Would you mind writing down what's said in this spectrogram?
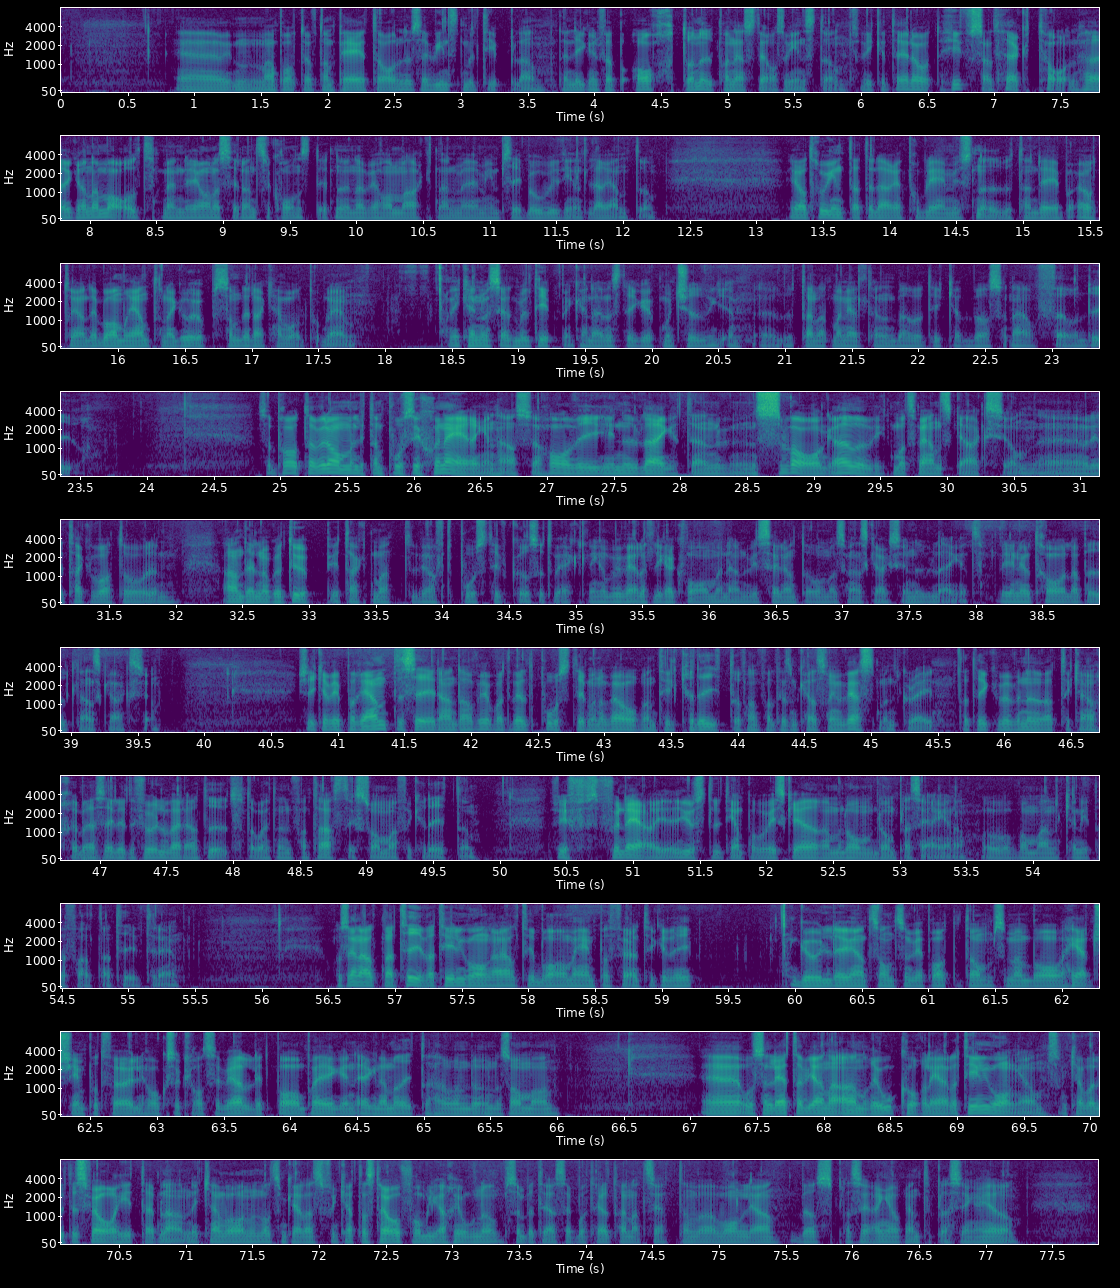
Eh, man pratar ofta om P tal det vill säga vinstmultiplar. Den ligger ungefär på 18 nu på nästa års vinster. Vilket är då ett hyfsat högt tal, högre än normalt. Men det är å andra sidan inte så konstigt nu när vi har en marknad med i princip obefintliga räntor. Jag tror inte att det där är ett problem just nu utan det är återigen det är bara om räntorna går upp som det där kan vara ett problem. Vi kan nog se att multipeln kan även stiga upp mot 20 eh, utan att man egentligen behöver tycka att börsen är för dyr. Så pratar vi då om en liten positioneringen här så har vi i nuläget en, en svag övervikt mot svenska aktier. Eh, och det är tack vare att då andelen har gått upp i takt med att vi har haft positiv kursutveckling och vi väljer att ligga kvar med den. Vi säljer inte av några svenska aktier i nuläget. Vi är neutrala på utländska aktier. Kikar vi på räntesidan, där har vi varit väldigt positiva under våren till krediter, framförallt det som kallas för investment grade. Där tycker vi nu att det kanske börjar se lite fullvärderat ut. Det har varit en fantastisk sommar för krediter. Så vi funderar just lite grann på vad vi ska göra med de, de placeringarna och vad man kan hitta för alternativ till det. Och sen alternativa tillgångar är alltid bra med en portfölj tycker vi. Guld är ju ett sånt som vi har pratat om som en bra hedge i en portfölj. Har också klarat sig väldigt bra på egen, egna meriter här under, under sommaren. Eh, och sen letar vi gärna andra okorrelerade tillgångar som kan vara lite svåra att hitta ibland. Det kan vara något som kallas för katastrofobligationer som beter sig på ett helt annat sätt än vad vanliga börsplaceringar och ränteplaceringar gör.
